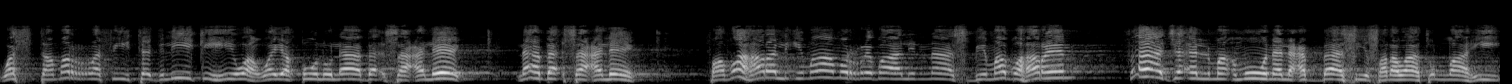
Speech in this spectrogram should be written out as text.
واستمر في تدليكه وهو يقول لا بأس عليك لا بأس عليك. فظهر الإمام الرضا للناس بمظهر فاجأ المأمون العباسي صلوات الله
